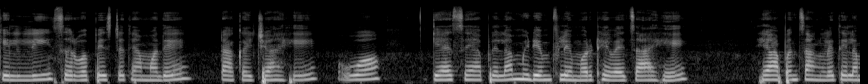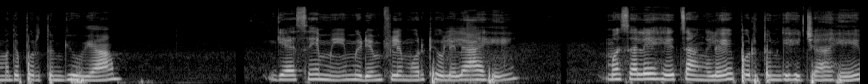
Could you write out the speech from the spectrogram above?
केलेली सर्व पेस्ट त्यामध्ये टाकायची आहे व गॅस हे आपल्याला मिडियम फ्लेमवर ठेवायचा आहे. हे आपण चांगल्या तेलामध्ये परतून घेऊया. गॅस हे मी मिडियम फ्लेमवर ठेवलेले आहे. मसाले हे चांगले परतून घ्यायचे आहे.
